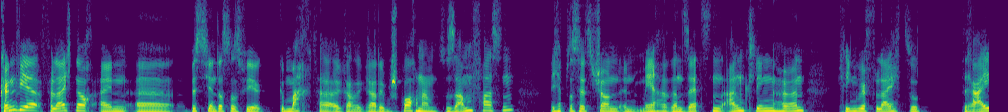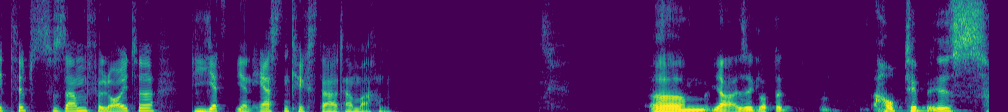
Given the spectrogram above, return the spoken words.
Können wir vielleicht noch ein äh, bisschen das, was wir gemacht haben, gerade besprochen haben, zusammenfassen? Ich habe das jetzt schon in mehreren Sätzen anklingen hören. Kriegen wir vielleicht so drei Tipps zusammen für Leute, die jetzt ihren ersten Kickstarter machen? Ähm, ja, also ich glaube, der Haupttipp ist,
